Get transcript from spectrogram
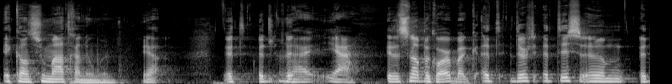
ik kan Sumatra noemen. Ja. Het, het, het- Maar ja, dat snap ik hoor. Maar het, er, het is ehm, het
